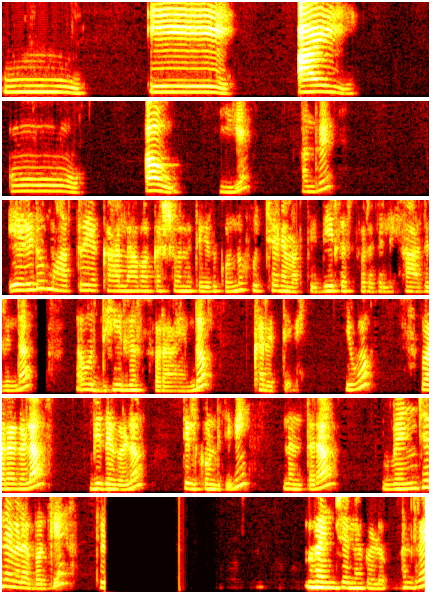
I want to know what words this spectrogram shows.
ಉ ಎ ಐ, ಓ, ಔ. ಹೀಗೆ ಅಂದ್ರೆ ಎರಡು ಮಾತ್ರೆಯ ಕಾಲಾವಕಾಶವನ್ನು ತೆಗೆದುಕೊಂಡು ಉಚ್ಚಾರಣೆ ಮಾಡ್ತೀವಿ ದೀರ್ಘ ಸ್ವರದಲ್ಲಿ. ಆದ್ರಿಂದ ನಾವು ದೀರ್ಘ ಸ್ವರ ಎಂದು ಕರಿತೇವೆ. ಇವು ಸ್ವರಗಳ ವಿಧಗಳು ತಿಳ್ಕೊಂಡಿದ್ದೀವಿ. ನಂತರ ವ್ಯಂಜನಗಳ ಬಗ್ಗೆ ವ್ಯಂಜನಗಳು ಅಂದ್ರೆ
